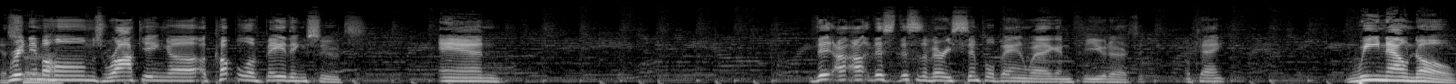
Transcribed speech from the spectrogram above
Yes, Brittany sir. Mahomes rocking uh, a couple of bathing suits, and thi- uh, uh, this this is a very simple bandwagon for you to. Okay, we now know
